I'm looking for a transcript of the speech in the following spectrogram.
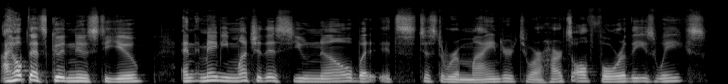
I hope that's good news to you. And maybe much of this you know, but it's just a reminder to our hearts all four of these weeks.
